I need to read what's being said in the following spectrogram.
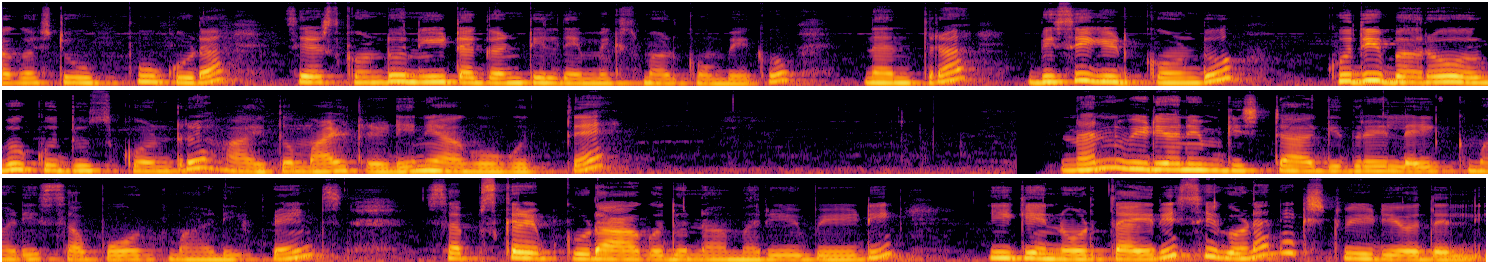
ಆಗೋಷ್ಟು ಉಪ್ಪು ಕೂಡ ಸೇರಿಸ್ಕೊಂಡು ನೀಟಾಗಿ ಗಂಟಿಲ್ಲದೆ ಮಿಕ್ಸ್ ಮಾಡ್ಕೊಬೇಕು. ನಂತರ ಬಿಸಿಗಿಡ್ಕೊಂಡು ಕುದಿ ಬರೋವರೆಗೂ ಕುದಿಸ್ಕೊಂಡ್ರೆ ಆಯಿತು ಮಾಲ್ಟ್ ರೆಡಿನೇ ಆಗೋಗುತ್ತೆ. ನನ್ನ ವಿಡಿಯೋ ನಿಮ್ಗೆ ಇಷ್ಟ ಆಗಿದರೆ ಲೈಕ್ ಮಾಡಿ ಸಪೋರ್ಟ್ ಮಾಡಿ ಫ್ರೆಂಡ್ಸ್ ಸಬ್ಸ್ಕ್ರೈಬ್ ಕೂಡ ಆಗೋದನ್ನು ಮರಿಬೇಡಿ. ಹೀಗೆ ನೋಡ್ತಾ ಇರಿ, ಸಿಗೋಣ ನೆಕ್ಸ್ಟ್ ವಿಡಿಯೋದಲ್ಲಿ.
